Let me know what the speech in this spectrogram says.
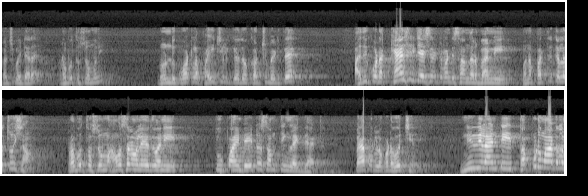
ఖర్చు పెట్టారా? ప్రభుత్వ సొమ్ముని? రెండు కోట్ల పైచులకి ఏదో ఖర్చు పెడితే అది కూడా క్యాన్సిల్ చేసినటువంటి సందర్భాన్ని మన పత్రికల్లో చూసాం ప్రభుత్వ సొమ్ము అవసరం లేదు అని two point eight something like that పేపర్లో కూడా వచ్చింది. నువ్వు ఇలాంటి తప్పుడు మాటలు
